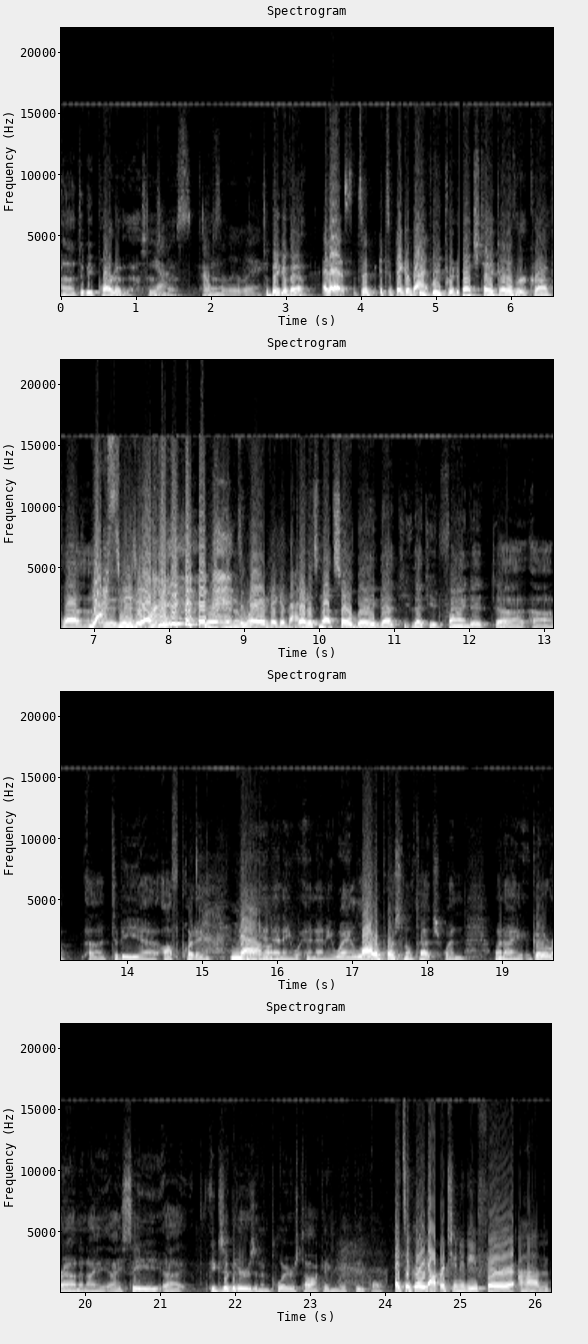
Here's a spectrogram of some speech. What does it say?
uh, to be part of this, isn't Yes, it? Yeah. absolutely. It's a big event. It is. It's a it's a big event. We pretty much take over Crowne Plaza. Yes, in- we in- do. in It's a way. very big event. But it's not so big that, that you'd find it uh, uh, uh, to be uh, off-putting in- No. in any, in any way. A lot of personal touch when, when I go around and I, I see uh, exhibitors and employers talking with people. It's a great opportunity for um,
